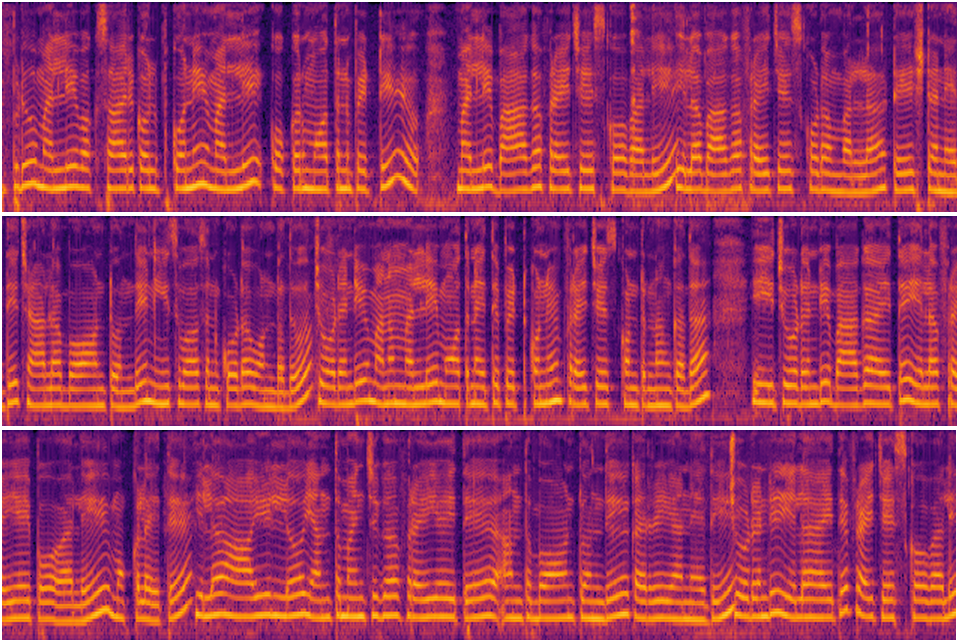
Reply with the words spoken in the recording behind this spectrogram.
ఇప్పుడు మళ్ళీ ఒకసారి కలుపుకొని మళ్ళీ కుక్కర్ మూతను పెట్టి మళ్ళీ బాగా ఫ్రై చేసుకోవాలి. ఇలా బాగా ఫ్రై చేసుకోవడం వల్ల టేస్ట్ అనేది చాలా బాగుంటుంది. నీసు వాసన కూడా ఉండదు. చూడండి మనం మళ్ళీ మూతనైతే పెట్టుకొని ఫ్రై చేసుకుంటున్నాం కదా. ఈ చూడండి బాగా అయితే ఇలా ఫ్రై అయిపోవాలి ముక్కలైతే. ఇలా ఆయిల్లో ఎంత మంచిగా ఫ్రై అయితే అంత బాగుంటుంది కర్రీ అనేది. చూడండి ఇలా అయితే ఫ్రై చేసుకోవాలి.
